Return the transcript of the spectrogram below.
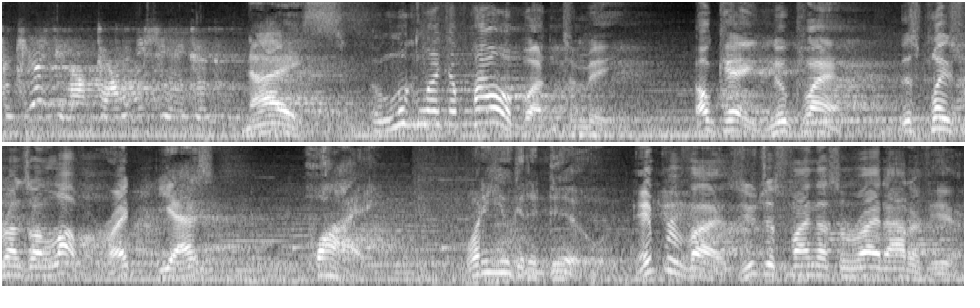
Security lockdown initiated. Nice. It looked like a power button to me. Okay, new plan. This place runs on lava, right? Yes? Why? What are you gonna do? Improvise. You just find us a ride out of here.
